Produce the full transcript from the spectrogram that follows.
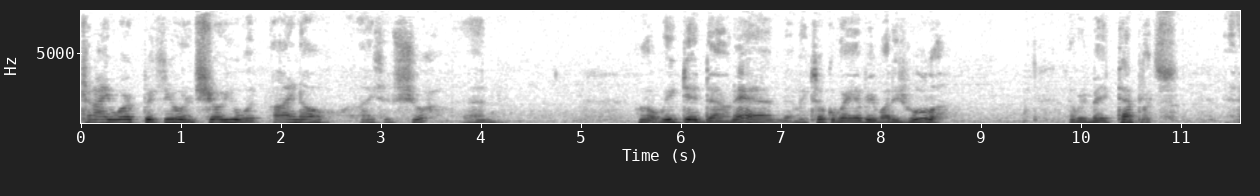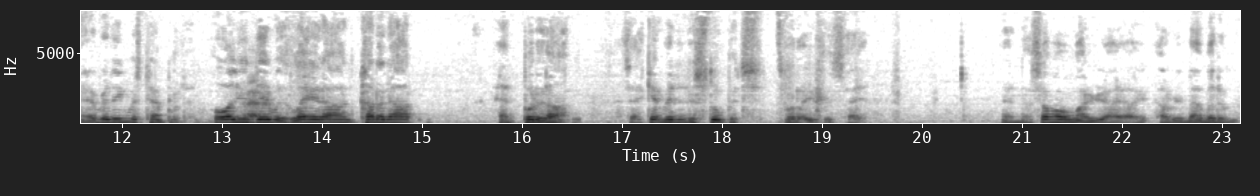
Can I work with you and show you what I know? I said, sure. And what we did down there, and we took away everybody's ruler. And we made templates. And everything was templated. All you did was lay it on, cut it out, and put it on. I said, get rid of the stupids. That's what I used to say. And uh, some of them, I, I, I remember them,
